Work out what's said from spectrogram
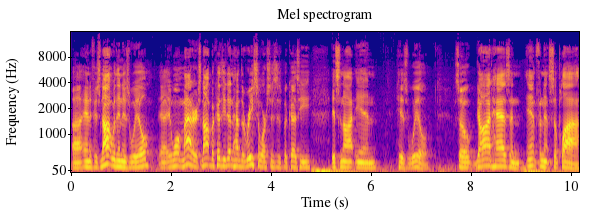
Uh, and if it's not within His will, uh, it won't matter. It's not because He doesn't have the resources, it's because He it's not in His will. So God has an infinite supply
